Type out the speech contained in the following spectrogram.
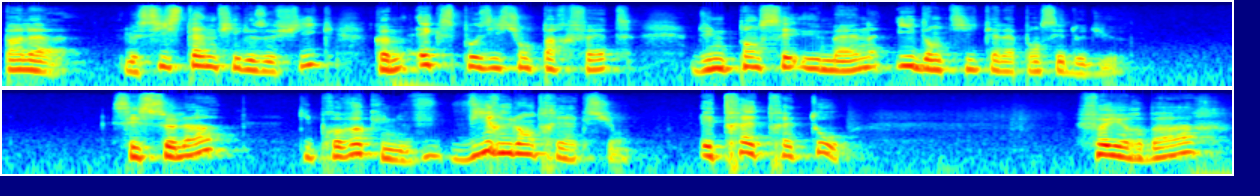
par le système philosophique comme exposition parfaite d'une pensée humaine identique à la pensée de Dieu. C'est cela qui provoque une virulente réaction. Et très très tôt, Feuerbach,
